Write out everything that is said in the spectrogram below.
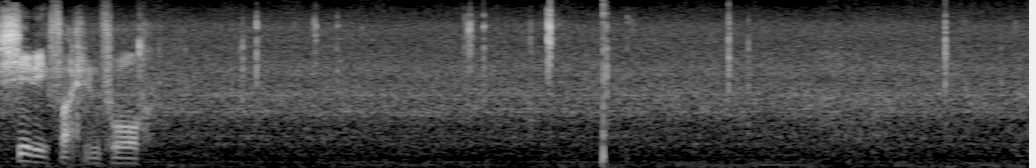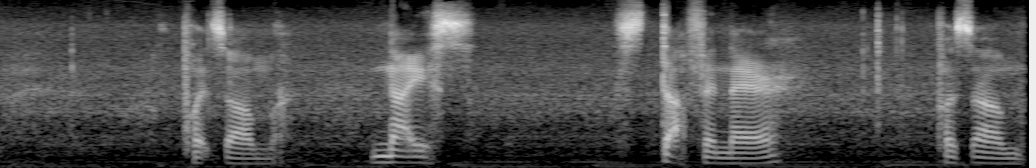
Shitty fucking fool. Put some nice stuff in there. Put some.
